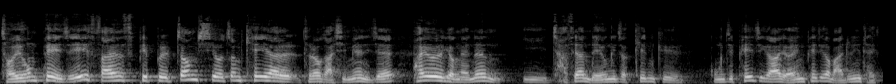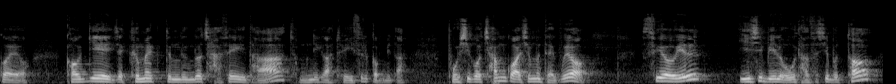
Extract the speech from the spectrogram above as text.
저희 홈페이지 sciencepeople.co.kr 들어가시면 이제 화요일 경에는 이 자세한 내용이 적힌 그 공지 페이지가 여행 페이지가 마련이 될 거예요. 거기에 이제 금액 등등도 자세히 다 정리가 돼 있을 겁니다. 보시고 참고하시면 되고요. 수요일 20일 오후 5시부터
